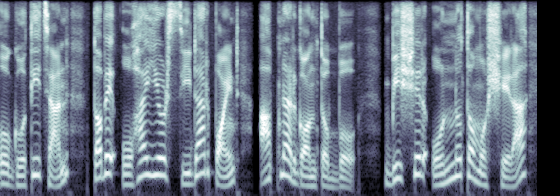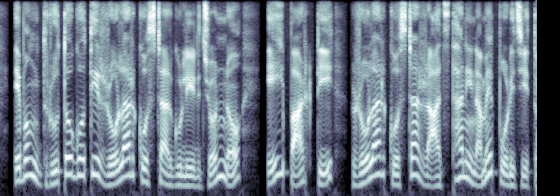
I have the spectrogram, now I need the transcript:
ও গতি চান, তবে ওহাইওর সিডার পয়েন্ট আপনার গন্তব্য। বিশ্বের অন্যতম সেরা এবং দ্রুতগতির রোলার কোস্টারগুলির জন্য এই পার্কটি রোলার কোস্টার রাজধানী নামে পরিচিত।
